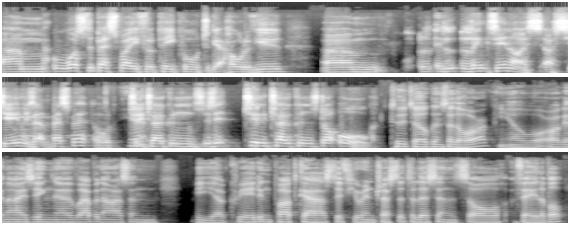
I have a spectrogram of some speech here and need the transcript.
um, what's the best way for people to get hold of you? Um, LinkedIn, I assume, is that the best bet? Or yeah. two tokens? Is it two tokens.org? Two tokens.org. You know, we're organizing uh, webinars and we are creating podcasts. If you're interested to listen, it's all available.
